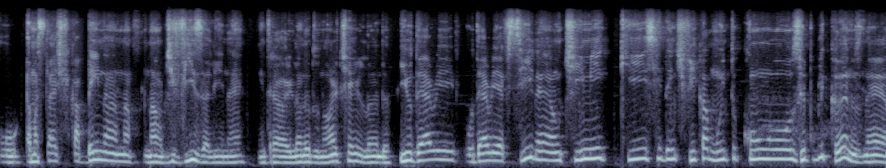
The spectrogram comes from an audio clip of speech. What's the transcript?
O, é uma cidade que fica bem na, na, na, divisa ali, né? Entre a Irlanda do Norte e a Irlanda. E o Derry, o Derry FC, né? É um time que se identifica muito com os republicanos, né?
